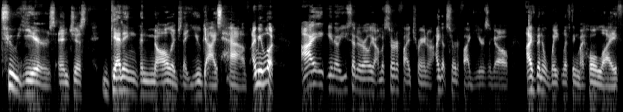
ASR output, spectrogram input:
two years and just getting the knowledge that you guys have. I mean, look, I, you know, you said it earlier, I'm a certified trainer. I got certified years ago. I've been in weightlifting my whole life.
